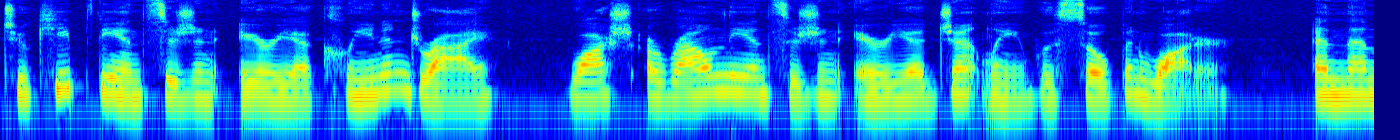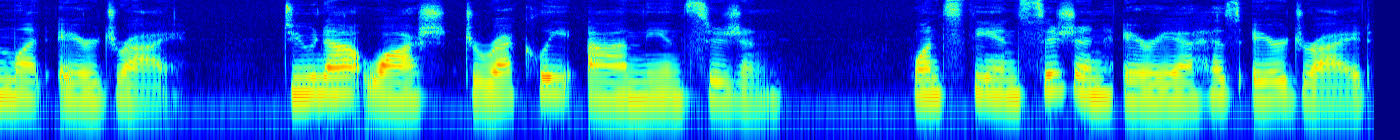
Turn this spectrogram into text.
To keep the incision area clean and dry, wash around the incision area gently with soap and water, and then let air dry. Do not wash directly on the incision. Once the incision area has air dried,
